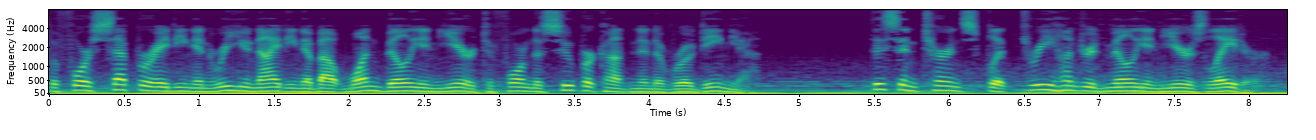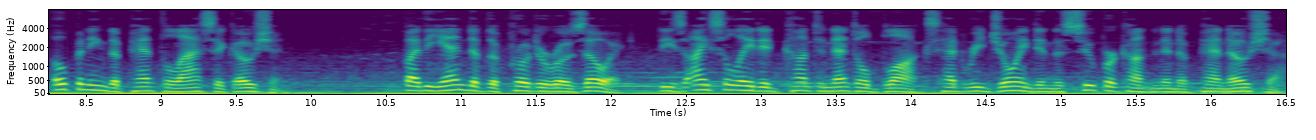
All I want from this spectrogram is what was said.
before separating and reuniting about 1 billion year to form the supercontinent of Rodinia. This in turn split 300 million years later, opening the Panthalassic Ocean. By the end of the Proterozoic, these isolated continental blocks had rejoined in the supercontinent of Pannotia.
